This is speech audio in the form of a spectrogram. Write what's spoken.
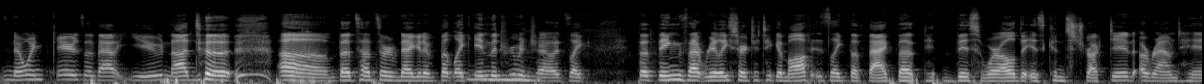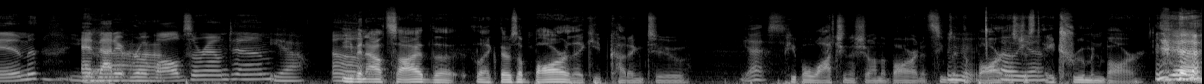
no one cares about you not to um that sounds sort of negative but like in the truman show it's like the things that really start to tick him off is like the fact that this world is constructed around him and that it revolves around him Yeah. Even Um, outside the like, there's a bar they keep cutting to. Yes. people watching the show in the bar, and it seems like the bar Oh, is just yeah. a Truman bar. Yeah. You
